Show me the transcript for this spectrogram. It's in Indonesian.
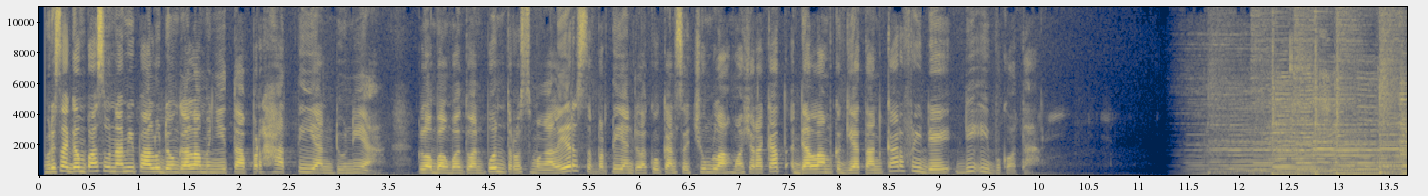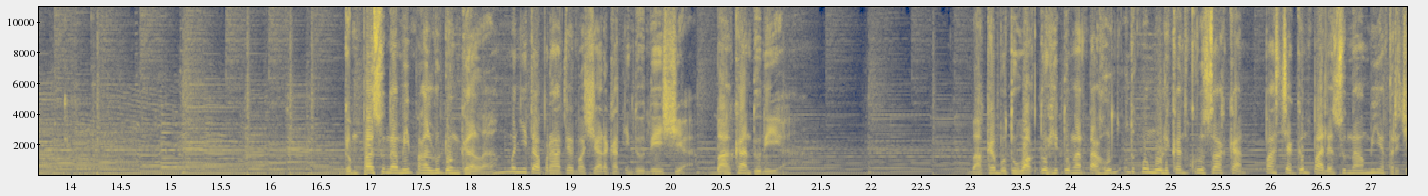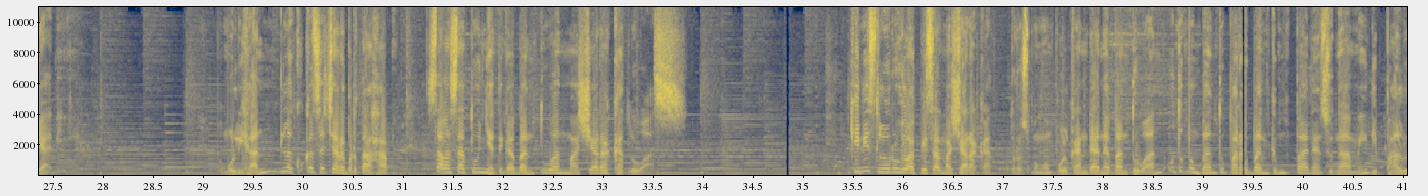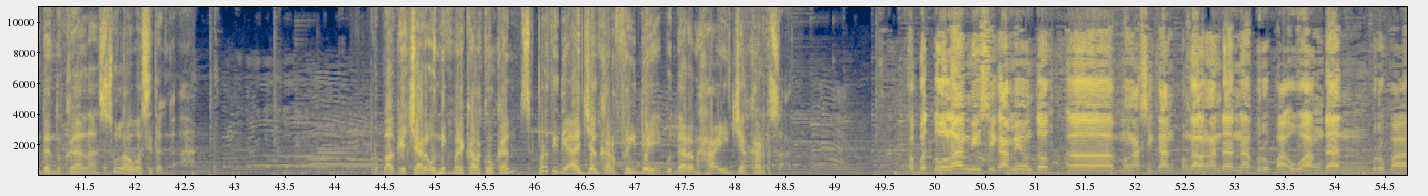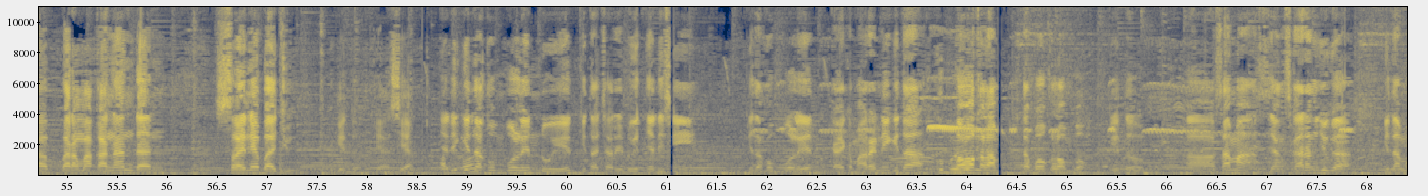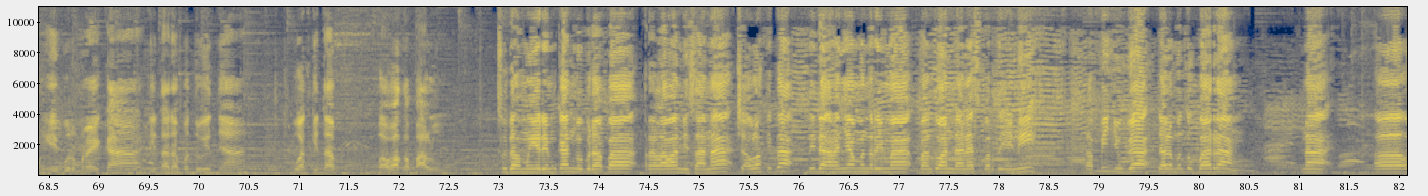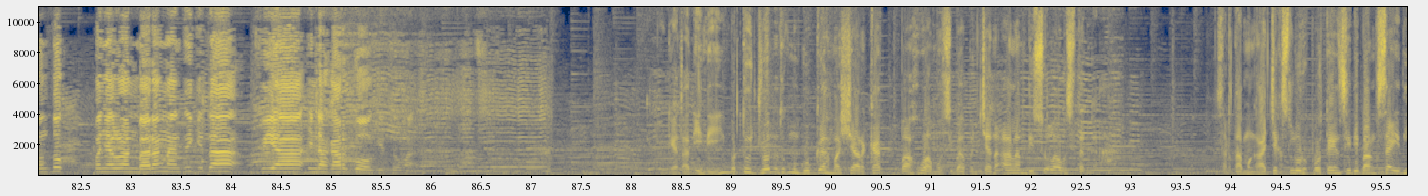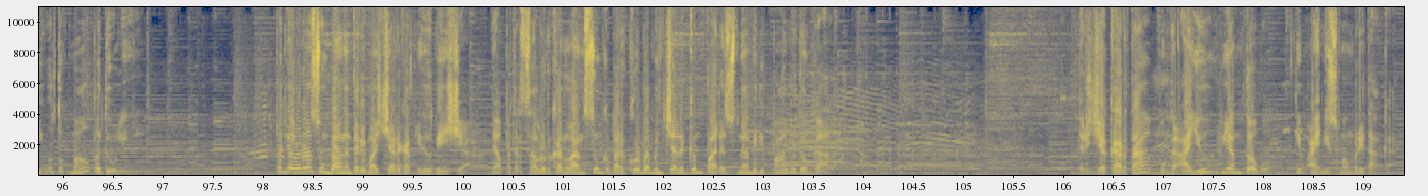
Pemirsa gempa tsunami Palu Donggala menyita perhatian dunia. Gelombang bantuan pun terus mengalir seperti yang dilakukan sejumlah masyarakat dalam kegiatan Car Free Day di ibu kota. Gempa tsunami Palu Donggala menyita perhatian masyarakat Indonesia, bahkan dunia. Bahkan butuh waktu hitungan tahun untuk memulihkan kerusakan pasca gempa dan tsunami yang terjadi. Pemulihan dilakukan secara bertahap, salah satunya dengan bantuan masyarakat luas. Kini seluruh lapisan masyarakat terus mengumpulkan dana bantuan untuk membantu para korban gempa dan tsunami di Palu dan Donggala, Sulawesi Tengah. Berbagai cara unik mereka lakukan seperti di ajang Car Free Day Bundaran HI Jakarta. Kebetulan misi kami untuk e, mengasihkan penggalangan dana berupa uang dan berupa barang makanan dan selainnya baju gitu ya siap. Jadi kita kumpulin duit, kita cari duitnya di sini, kita kumpulin. Kayak kemarin nih kita bawa ke Lampung, kita bawa ke Lombok gitu. E, sama yang sekarang juga kita menghibur mereka, kita dapat duitnya buat kita bawa ke Palu sudah mengirimkan beberapa relawan di sana. Insya Allah kita tidak hanya menerima bantuan dana seperti ini, tapi juga dalam bentuk barang. Nah, e, untuk penyaluran barang nanti kita via Indah Kargo gitu, Mas. Kegiatan ini bertujuan untuk menggugah masyarakat bahwa musibah bencana alam di Sulawesi Tengah, serta mengajak seluruh potensi di bangsa ini untuk mau peduli. Penyaluran sumbangan dari masyarakat Indonesia dapat tersalurkan langsung kepada korban bencana gempa dan tsunami di Palu Donggala. Dari Jakarta, Bunga Ayu, Riam Tobo, Tim iNews memberitakan.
